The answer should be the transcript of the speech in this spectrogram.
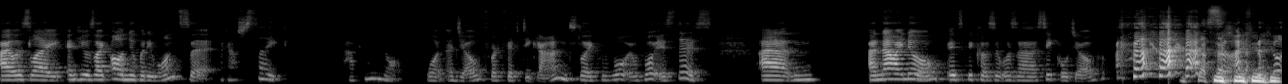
I was like, and he was like, oh, nobody wants it, and I was just like, how can you not want a job for fifty grand? Like, what what is this? Um, and now I know it's because it was a SQL job. so I know,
